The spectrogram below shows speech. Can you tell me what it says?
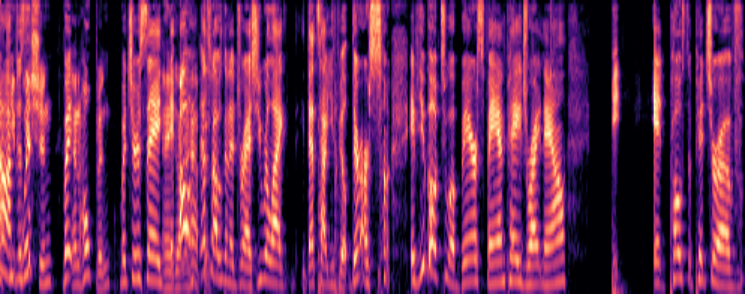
No, I'm just- wishing but- and hoping. But you're saying, oh, happen. that's what I was going to address. You were like, that's how you feel. There are so, if you go to a Bears fan page right now, it, it post a picture of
